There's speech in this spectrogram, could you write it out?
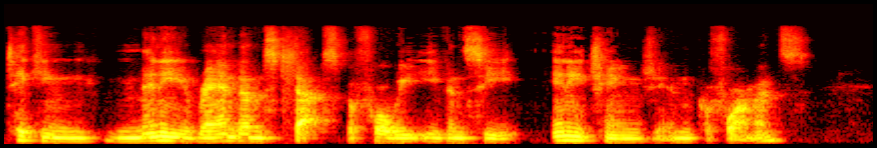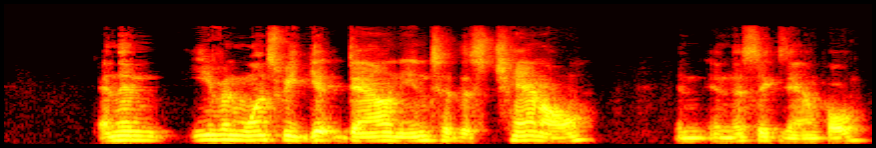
taking many random steps before we even see any change in performance. And then even once we get down into this channel, in, in this example,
